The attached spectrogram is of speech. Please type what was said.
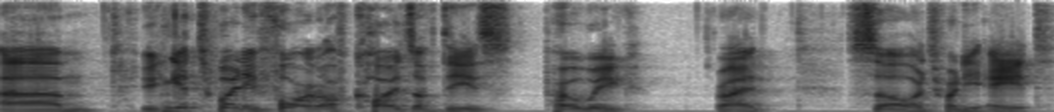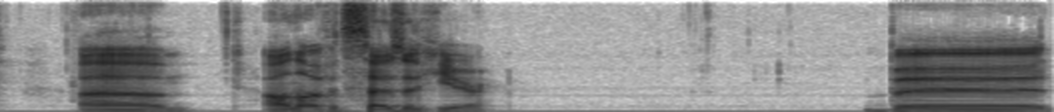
Um, you can get 24 of coins of these per week, right? So or 28. Um, I don't know if it says it here, but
